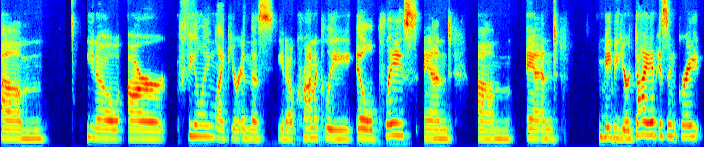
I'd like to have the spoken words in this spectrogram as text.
um, you know, are feeling like you're in this, you know, chronically ill place and, um, and maybe your diet isn't great.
